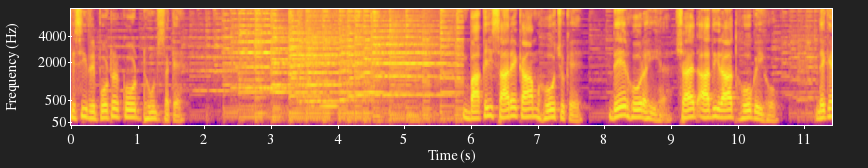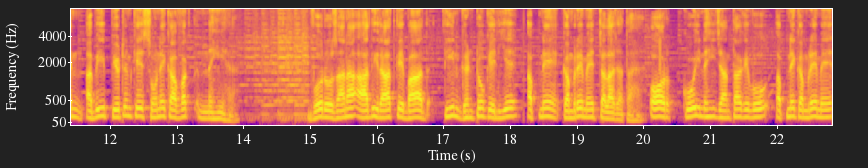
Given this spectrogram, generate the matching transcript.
किसी रिपोर्टर को ढूंढ सके। बाकी सारे काम हो चुके, देर हो रही है, शायद आधी रात हो गई हो, लेकिन अभी प्यूटन के सोने का वक्त नहीं है। वो रोज़ाना आधी रात के बाद तीन घंटों के लिए अपने कमरे में चला जाता है, और कोई नहीं जानता कि वो अपने कमरे में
